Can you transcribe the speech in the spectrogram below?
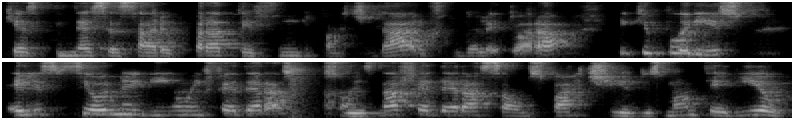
que é necessária para ter fundo partidário, fundo eleitoral, e que por isso eles se uniriam em federações. Na federação, os partidos manteriam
